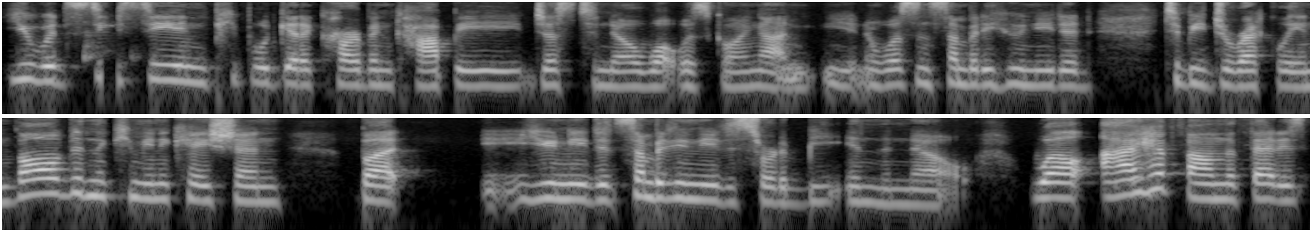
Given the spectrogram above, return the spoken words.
you would CC and people would get a carbon copy just to know what was going on. You know, it wasn't somebody who needed to be directly involved in the communication, but you needed somebody needed to sort of be in the know. Well, I have found that that is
